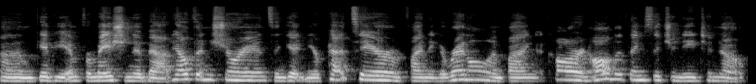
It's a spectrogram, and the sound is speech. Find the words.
um, give you information about health insurance and getting your pets here and finding a rental and buying a car and all the things that you need to know.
